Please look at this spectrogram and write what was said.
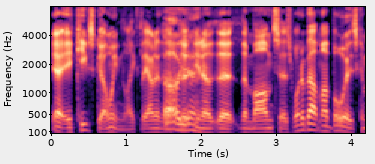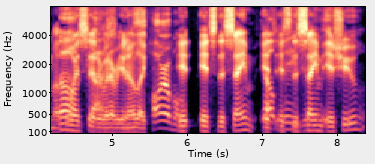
Yeah, it keeps going. Like down in the, Oh, the- yeah. you know, the the mom says, "What about my boys? Can my Oh, boys sit or whatever?" You know, like horrible. It it's the same. It's, it's me, the same issue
